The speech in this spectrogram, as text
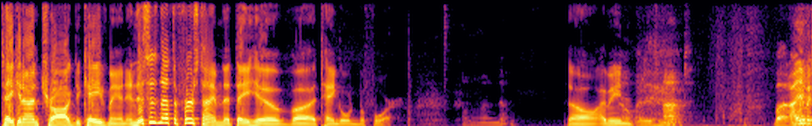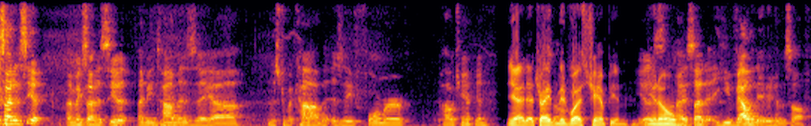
taking on Trog, the caveman. And this is not the first time that they have uh, tangled before. Uh, no, So, I mean, no, it is not. But I am excited to see it. I'm excited to see it. I mean, Tom is a uh, Mr. McCobb is a former POWW champion. yeah, that's right. So- Midwest champion. He is. You know? I said it. He validated himself.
